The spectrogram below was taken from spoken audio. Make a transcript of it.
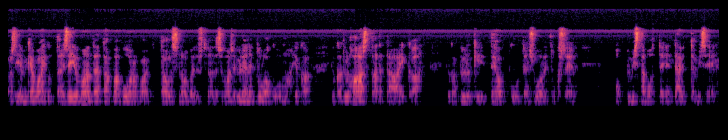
asia, mikä vaikuttaa, niin se ei ole vaan tämä tapa vuorovaikuttaa olla siinä opetustilanteessa, vaan se yleinen tulokulma, joka, joka kyllä haastaa tätä aikaa, joka pyrkii tehokkuuteen, suoritukseen, oppimistavoitteiden täyttämiseen,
